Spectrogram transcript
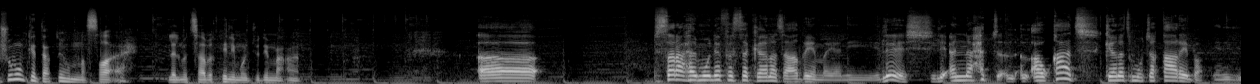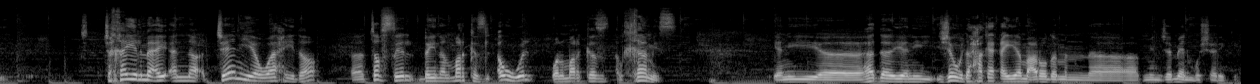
شو ممكن تعطيهم نصائح للمتسابقين اللي موجودين معنا آه بصراحة المنافسة كانت عظيمة يعني ليش؟ لأن حتى ال- الأوقات كانت متقاربة يعني تخيل معي أن ثانية واحدة آه، تفصل بين المركز الأول والمركز الخامس. يعني آه، هذا يعني جودة حقيقية معروضة من آه، من جميع المشاركين.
